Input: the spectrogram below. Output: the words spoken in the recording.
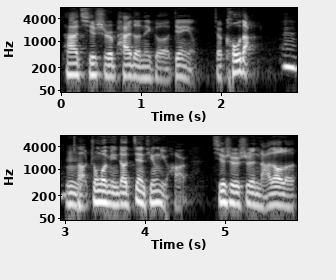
它其实拍的那个电影叫《Coda》。嗯嗯啊，中国名叫《监听女孩》，其实是拿到了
